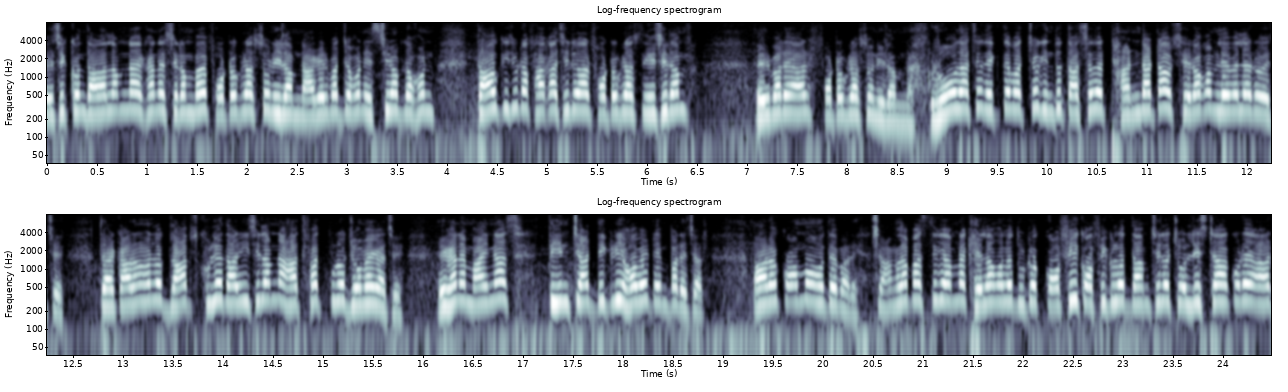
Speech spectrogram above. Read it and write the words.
বেশিক্ষণ দাঁড়ালাম না এখানে, সেরমভাবে ফটোগ্রাফসও নিলাম না। আগেরবার যখন এসেছিলাম তখন তাও কিছুটা ফাঁকা ছিল, আর ফটোগ্রাফস নিয়েছিলাম। এইবারে আর ফটোগ্রাফসও নিলাম না। রোদ আছে দেখতে পাচ্ছ, কিন্তু তার সাথে ঠান্ডাটাও সেরকম লেভেলে রয়েছে। তার কারণ হলো গ্লাভস খুলে দাঁড়িয়েছিলাম না, হাত ফাত পুরো জমে গেছে। এখানে মাইনাস তিন চার ডিগ্রি হবে টেম্পারেচার আরও কমও হতে পারে। চাংলা পাশ থেকে আমরা খেলাম হলো দুটো কফি কফিগুলোর দাম ছিল চল্লিশ টাকা করে, আর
